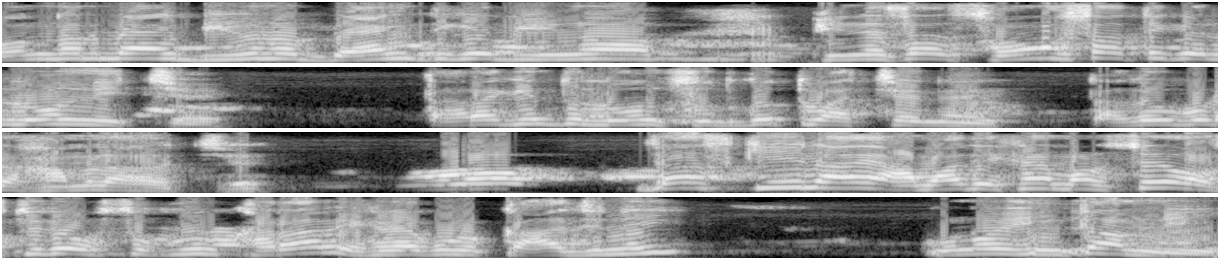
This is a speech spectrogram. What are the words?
বন্ধন ব্যাংক, বিভিন্ন ব্যাংক থেকে বিভিন্ন ফিনান্সিয়াল সংস্থা থেকে লোন নিচ্ছে। তারা কিন্তু লোন শোধ করতে পারছে না, তাদের উপরে হামলা হচ্ছে। জাস্ট কি নাই আমাদের এখানে মানুষের, অর্থনৈতিক অবস্থা খুব খারাপ, এখানে কোনো কাজ নেই, কোনো ইনকাম নেই।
